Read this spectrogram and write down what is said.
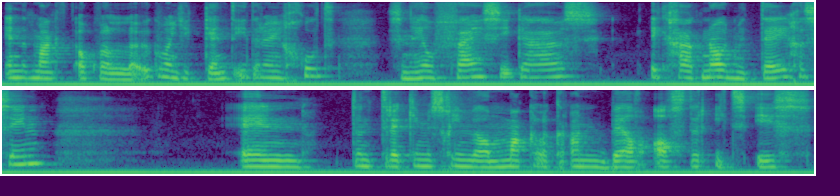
en dat maakt het ook wel leuk, want je kent iedereen goed. Het is een heel fijn ziekenhuis. Ik ga ook nooit met tegenzin. En dan trek je misschien wel makkelijker aan de bel als er iets is.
